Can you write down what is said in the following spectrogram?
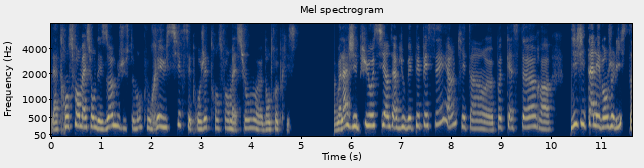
la transformation des hommes justement pour réussir ces projets de transformation euh, d'entreprise. Voilà, j'ai pu aussi interviewer PPC, hein, qui est un euh, podcasteur euh, digital évangéliste,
